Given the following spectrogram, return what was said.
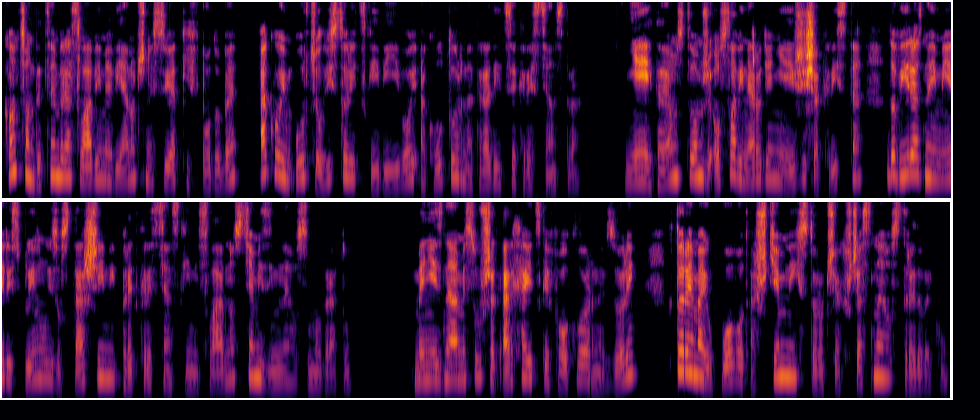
Koncom decembra slávime Vianočné sviatky v podobe, ako im určil historický vývoj a kultúrna tradícia kresťanstva. Nie je tajomstvom, že oslavy narodenia Ježiša Krista do výraznej miery splynuli so staršími predkresťanskými slávnosťami zimného slnovratu. Menej známe sú však archaické folklórne vzory, ktoré majú pôvod až v temných storočiach včasného stredoveku.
